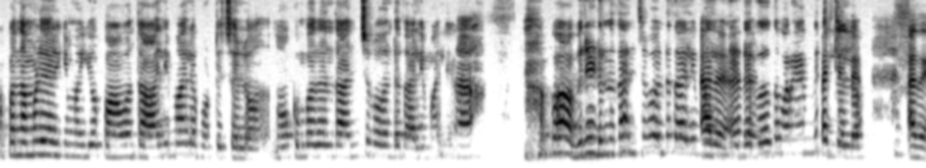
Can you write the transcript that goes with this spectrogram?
അപ്പൊ നമ്മൾ വിചാരിക്കും അയ്യോ പാവം താലിമാല പൊട്ടിച്ചല്ലോ. നോക്കുമ്പോ അതെന്താ അഞ്ചു പവന്റെ താലിമാല. അപ്പൊ അവരിടുന്നത് അഞ്ചു പോയിന്റ്. ഇടരുതെന്ന് പറയാൻ പറ്റില്ലല്ലോ. അതെ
